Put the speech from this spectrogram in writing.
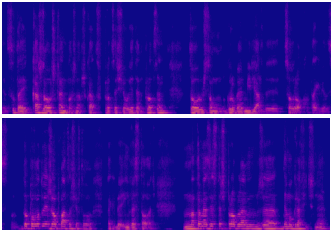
Więc tutaj każda oszczędność na przykład w procesie o 1% to już są grube miliardy co roku, tak, więc to powoduje, że opłaca się w to jakby inwestować. Natomiast jest też problem, że demograficzny,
